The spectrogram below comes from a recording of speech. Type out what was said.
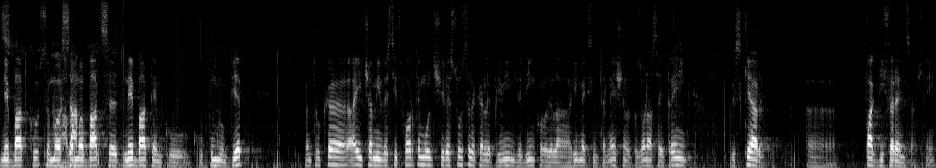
ne bat cu, să mă, da, să da. mă bat, să ne batem cu, cu pumnul în piept pentru că aici am investit foarte mult și resursele care le primim de dincolo de la Remax International pe zona asta de training sunt chiar uh, fac diferența, știi?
